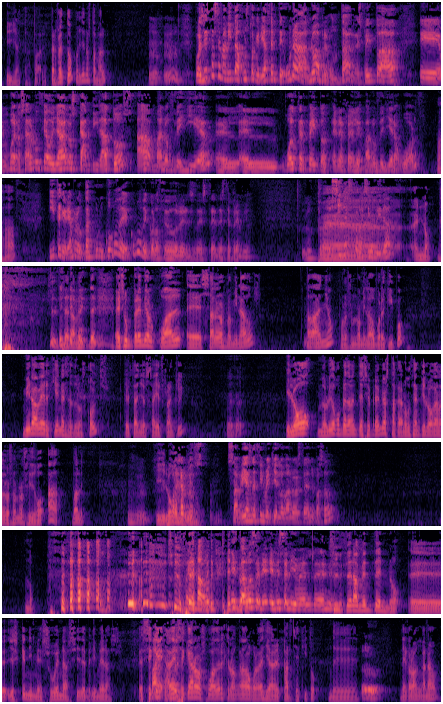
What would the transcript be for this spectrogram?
Y ya está, vale. Perfecto, oye, no está mal. Ujú. Pues esta semanita justo quería hacerte una nueva pregunta respecto a... eh, bueno, se han anunciado ya los candidatos a Man of the Year, el, el Walter Payton NFL Man of the Year Award. Ajá. Y te quería preguntar, Kuru, ¿cómo de, cómo de conocedor eres de este, de este premio? ¿Lo lo sigues con asiduidad? Eh, No. Sinceramente. es un premio al cual eh, salen los nominados cada año, porque es un nominado por equipo. Miro a ver quién es el de los Colts, que este año es Zaire Franklin. Y luego me olvido completamente de ese premio hasta que anuncian quién lo ganan los Honors y digo, ah, vale. Y luego Por ejemplo. ¿sabrías decirme quién lo ganó este año pasado? No. Estamos, Sinceramente estamos no. en, en ese nivel de... Sinceramente no. Eh, y es que ni me suena así de primeras. Eh, sé que, a ver, sé que ahora los jugadores que lo han ganado alguna vez llevan el parchecito de, de que lo han ganado.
